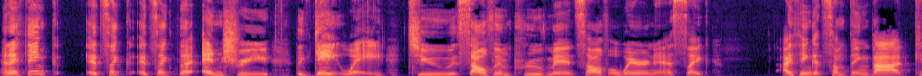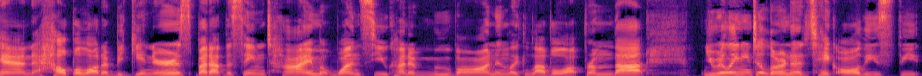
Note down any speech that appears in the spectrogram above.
And I think it's like it's like the entry the gateway to self-improvement self-awareness like I think it's something that can help a lot of beginners, but at the same time, once you kind of move on and like level up from that, you really need to learn how to take all these th-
